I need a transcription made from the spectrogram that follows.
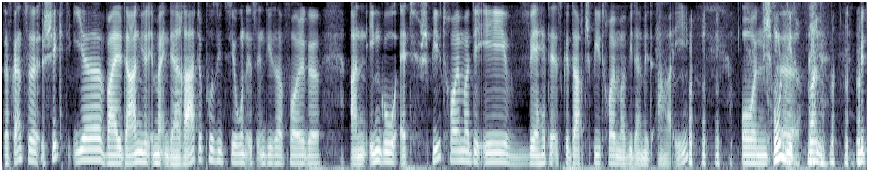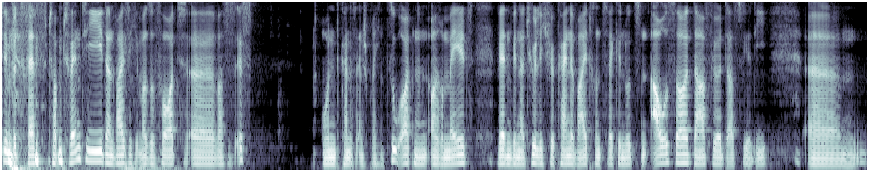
Das Ganze schickt ihr, weil Daniel immer in der Rateposition ist in dieser Folge, an ingo.spielträumer.de. Wer hätte es gedacht, Spielträumer wieder mit AE. Und Schon äh, wieder, Mann. mit dem Betreff Top 20, dann weiß ich immer sofort, äh, was es ist und kann es entsprechend zuordnen. Eure Mails werden wir natürlich für keine weiteren Zwecke nutzen, außer dafür, dass wir die ähm,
